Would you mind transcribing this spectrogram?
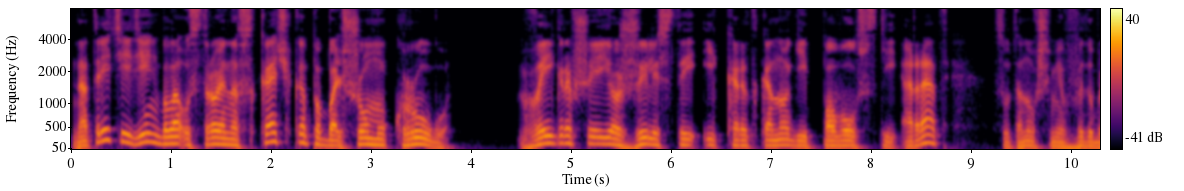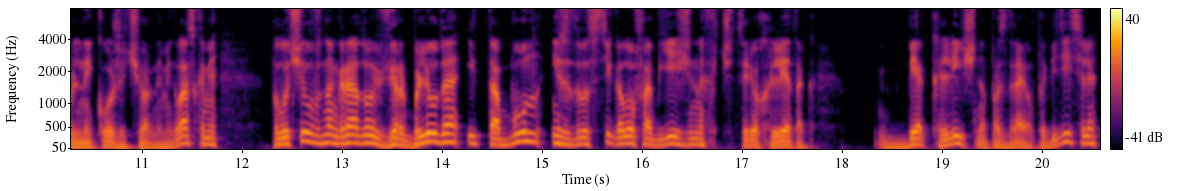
На третий день была устроена скачка по большому кругу. Выигравший ее жилистый и коротконогий поволжский арат с утонувшими в выдубленной коже черными глазками получил в награду верблюда и табун из 20 голов объезженных четырехлеток. Бек лично поздравил победителя,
